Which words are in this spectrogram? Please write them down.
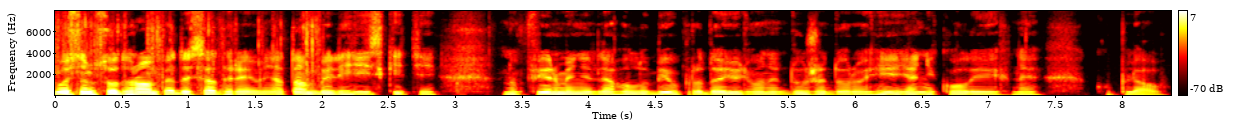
800 грам 50 гривень. А там бельгійські ті, ну, фірмені для голубів продають, вони дуже дорогі. Я ніколи їх не купляв.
